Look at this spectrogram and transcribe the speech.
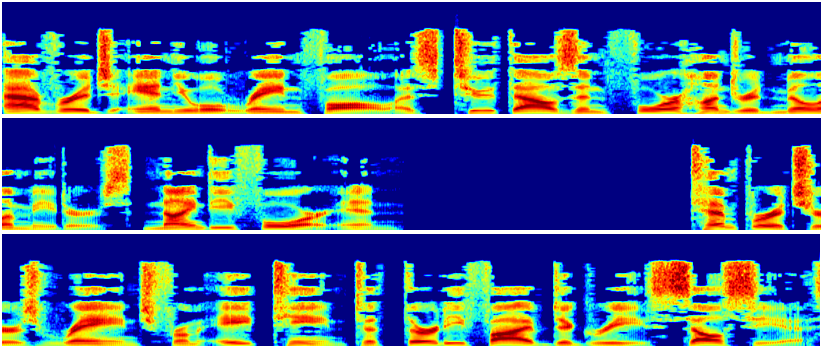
Average annual rainfall is 2,400 mm 94 in. Temperatures range from 18 to 35 degrees Celsius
